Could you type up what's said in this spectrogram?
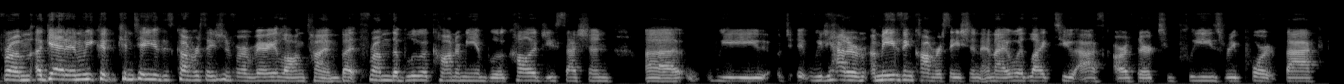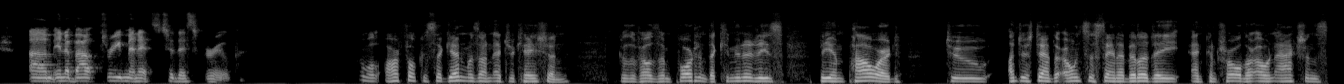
from again, and we could continue this conversation for a very long time, but from the Blue Economy and Blue Ecology session, uh, we we had an amazing conversation, and I would like to ask Arthur to please report back um, in about three minutes to this group. Well, our focus again was on education because it was important that communities be empowered to understand their own sustainability and control their own actions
